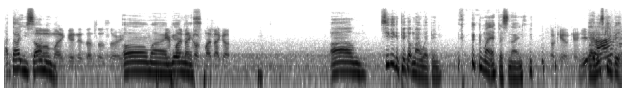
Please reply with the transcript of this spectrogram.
I thought you saw oh me. Oh my goodness, I'm so sorry. Oh my Here, fly back up, fly back up. Um, see if you can pick up my weapon, my FS9. Okay, okay. You yeah, just died? keep it,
